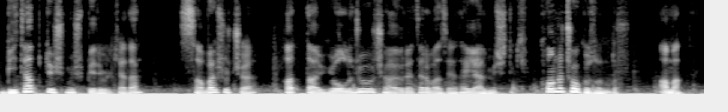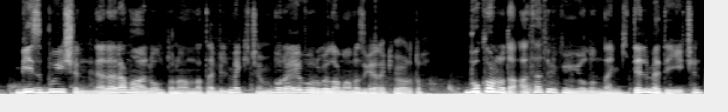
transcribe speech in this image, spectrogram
bitap düşmüş bir ülkeden savaş uçağı hatta yolcu uçağı üretir vaziyete gelmiştik. Konu çok uzundur ama biz bu işin nelere mal olduğunu anlatabilmek için burayı vurgulamamız gerekiyordu. Bu konuda Atatürk'ün yolundan gidilmediği için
